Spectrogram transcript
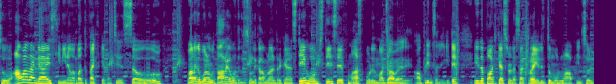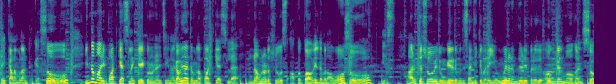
ஸோ அவ்வளோதான் கைஸ் இனி நம்ம பத்து ஃபேக்ட் கேட்டாச்சு. ஸோ வழக்கம் போல் நம்ம தாரக மந்திரத்தை சொல்லி கிளம்பலான் இருக்கேன். Stay home stay safe mask போடு மஜாவாரு அப்படின்னு சொல்லிக்கிட்டு இந்த பாட்காஸ்டோட சட்டரை எழுத்து மூடலாம் அப்படின்னு சொல்லிட்டு கிளம்பலான் இருக்கேன். ஸோ இந்த மாதிரி பாட்காஸ்ட்லாம் கேட்கணும்னு நினச்சிங்கன்னா கவிதா தமிழா பாட்காஸ்ட்டில் நம்மளோட ஷோஸ் அப்பப்போ அவைலபிள் ஆகும். ஸோ எஸ் அடுத்த ஷோவில் உங்களிடமிருந்து சந்திக்க வரை உங்களிடம் விடைபெறுவது உங்கள் மோகன். ஸோ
